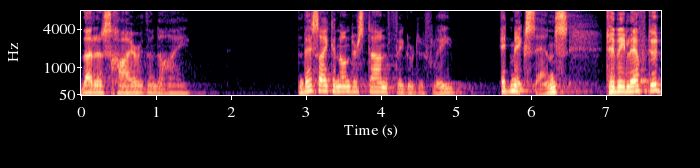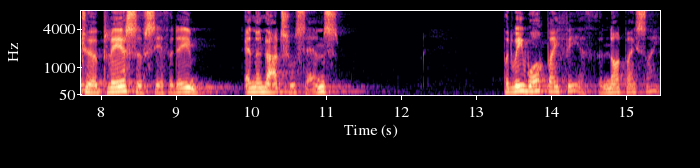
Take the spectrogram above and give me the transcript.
that is higher than I. And this I can understand figuratively. It makes sense to be lifted to a place of safety in the natural sense. But we walk by faith and not by sight.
